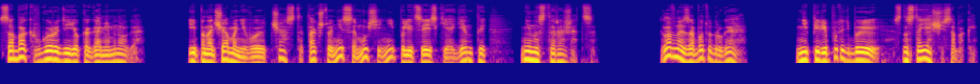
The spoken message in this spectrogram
Собак в городе Йокогаме много, и по ночам они воют часто, так что ни Самуси, ни полицейские агенты не насторожатся. Главная забота другая — не перепутать бы с настоящей собакой.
